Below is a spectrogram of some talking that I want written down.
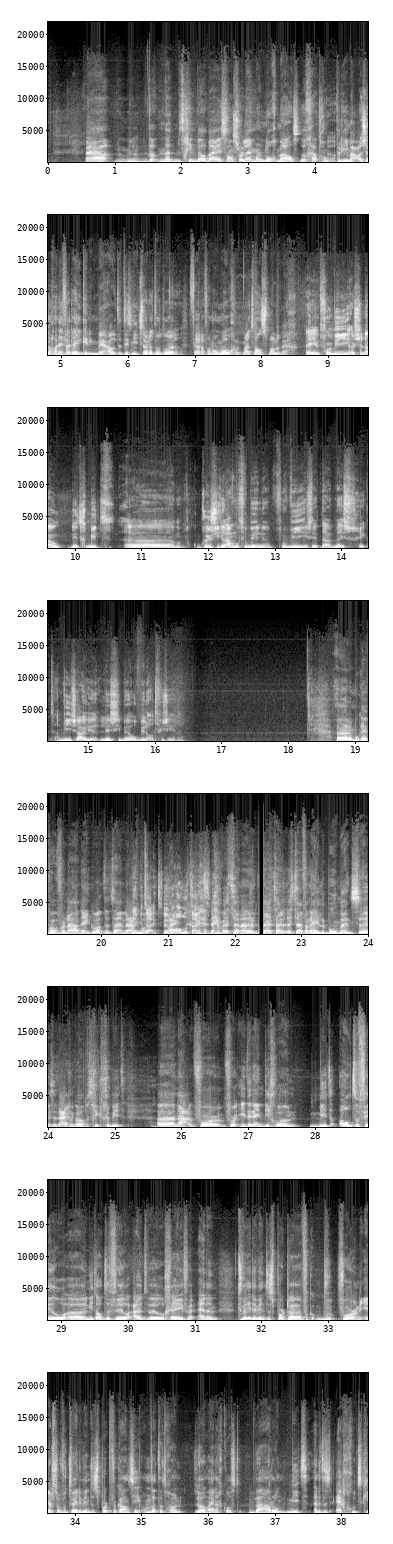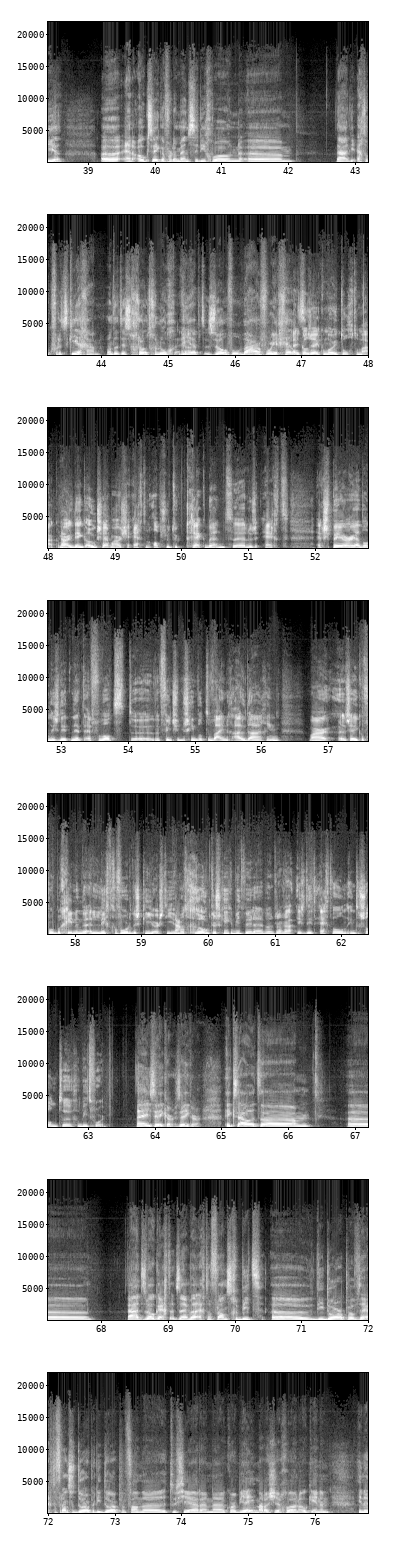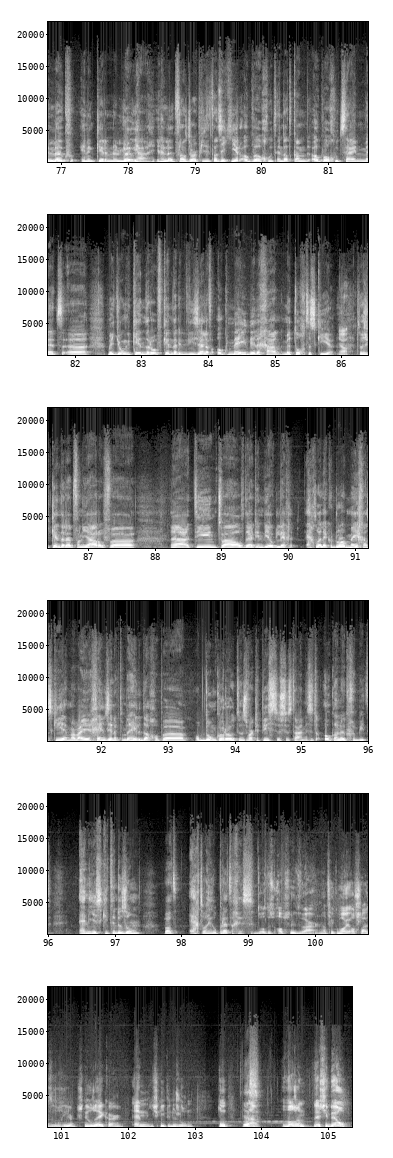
Ja, mm, dat net misschien wel bij Saint-Solin, maar nogmaals, dat gaat gewoon prima. Als je er gewoon even rekening mee houdt. Het is niet zo dat het eh, verder van onmogelijk, maar het is wel een smalle weg. Hey, en voor wie, als je nou dit gebied, eh, conclusie eraan moet verbinden, voor wie is dit nou het meest geschikt? Aan wie zou je Lissibel willen adviseren? Eh, daar moet ik even over nadenken. Want het zijn Neem je tijd, we hebben alle tijd. Nee, maar het zijn, het zijn, het zijn voor een heleboel mensen is het eigenlijk wel een geschikt gebied. Eh, nou, voor, voor iedereen die gewoon niet al, te veel, eh, niet al te veel uit wil geven en een tweede wintersport vak- voor een eerste of een tweede wintersportvakantie, omdat het gewoon zo weinig kost. Waarom niet? En het is echt goed skiën. En ook zeker voor de mensen die gewoon ehm, ja, die echt ook voor het skiën gaan. Want het is groot genoeg. En Ja. je hebt zoveel waar voor je geld. Ja, je kan zeker mooie tochten maken. Ja. Maar ik denk ook, zeg maar, als je echt een absolute crack bent, dus echt expert, ja, dan is dit net even wat, te- dan vind je misschien wat te weinig uitdaging. Maar eh, zeker voor beginnende en lichtgevorderde skiers die een wat groter skigebied willen hebben, dan is dit echt wel een interessant eh, gebied voor. Nee, zeker, zeker. Ik zou het. ehm, eh, ja, het is wel ook echt, het is wel echt een Frans gebied. Eh, die dorpen, of de echte Franse dorpen, die dorpen van eh Toussière en eh, Corbier. Maar als je gewoon ook in een, in een leuk, in een keer in een, leuk, ja, in een leuk Frans dorpje zit, dan zit je hier ook wel goed. En dat kan ook wel goed zijn met, met jonge kinderen of kinderen die zelf ook mee willen gaan met tochten skiën. Ja. Dus als je kinderen hebt van een jaar of eh, ja, 10, 12, 13, die ook echt wel lekker door mee gaan skiën, maar waar je geen zin hebt om de hele dag op, op donkerrood en zwarte pistes te staan, is het ook een leuk gebied. En je skiet in de zon, wat echt wel heel prettig is. Dat is absoluut waar. Dan vind ik een mooie afsluiter hier. Sneeuw zeker. En je skiet in de zon. Top. Yes. Nou, dat was hem. Leslie Bel.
